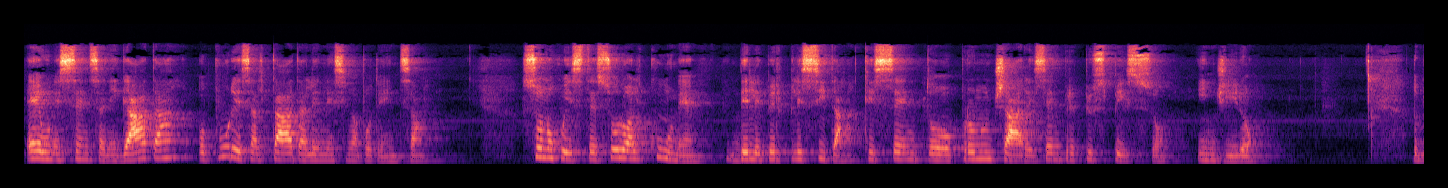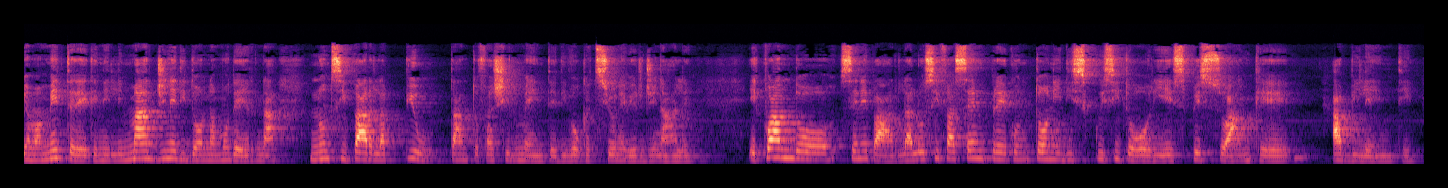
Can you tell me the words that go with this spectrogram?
È un'essenza negata oppure esaltata all'ennesima potenza? Sono queste solo alcune delle perplessità che sento pronunciare sempre più spesso in giro. Dobbiamo ammettere che nell'immagine di donna moderna non si parla più tanto facilmente di vocazione virginale e quando se ne parla lo si fa sempre con toni disquisitori e spesso anche avvilenti.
